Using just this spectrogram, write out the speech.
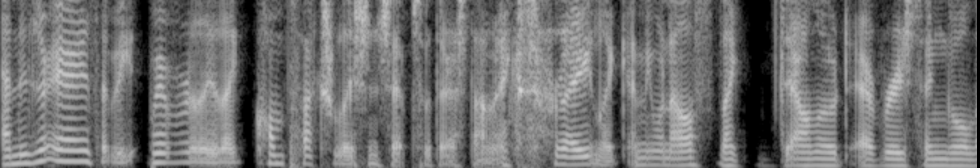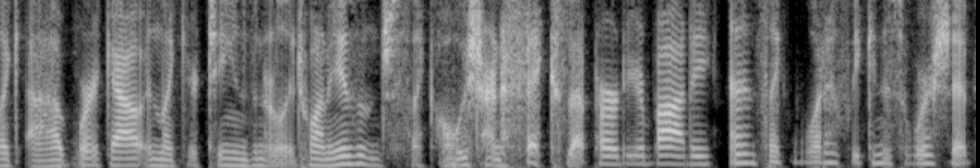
And these are areas that we, we have really like complex relationships with our stomachs, right? Like anyone else, like download every single like ab workout in like your teens and early 20s and just like always trying to fix that part of your body. And it's like, what if we can just worship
